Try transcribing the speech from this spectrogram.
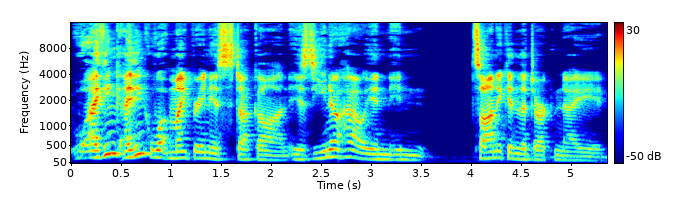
Well, I think I think what my brain is stuck on is you know how in in Sonic in the Dark Knight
